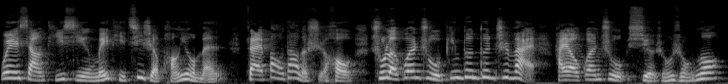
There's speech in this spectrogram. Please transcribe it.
我也想提醒媒体记者朋友们，在报道的时候，除了关注冰墩墩之外，还要关注雪融融哦。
